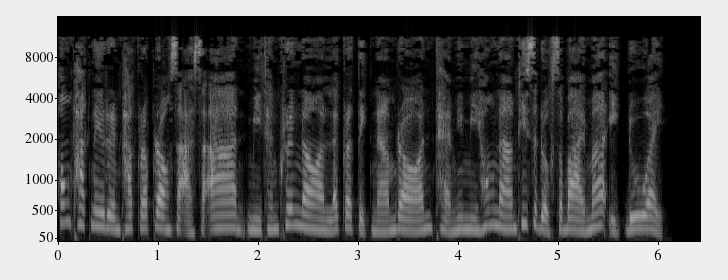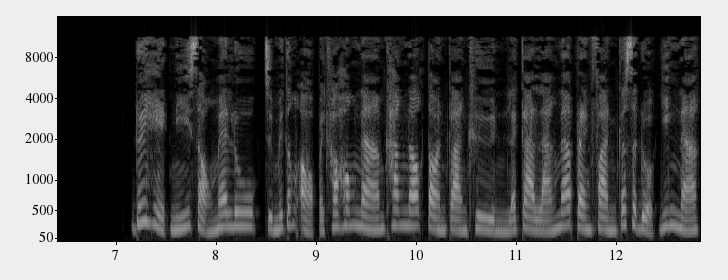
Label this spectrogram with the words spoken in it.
ห้องพักในเรือนพักรับรองสะอาดสะอ้านมีทั้งเครื่องนอนและกระติกน้ำร้อน แถมยังมีห้องน้ำที่สะดวกสบายมากอีกด้วย ด้วยเหตุนี้สองแม่ลูกจึงไม่ต้องออกไปเข้าห้องน้ำข้างนอกตอนกลางคืน และการล้างหน้าแปรงฟันก็สะดวกยิ่งนัก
